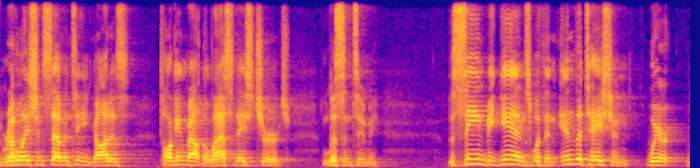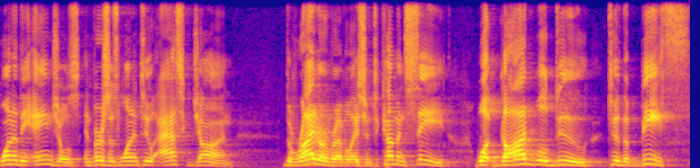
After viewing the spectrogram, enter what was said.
In Revelation 17, God is talking about the last days church. Listen to me. The scene begins with an invitation where one of the angels in verses 1 and 2 asked John, the writer of Revelation, to come and see what God will do to the beasts,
